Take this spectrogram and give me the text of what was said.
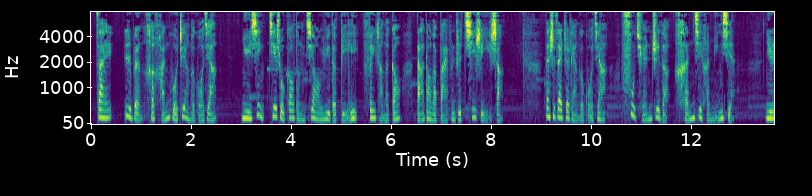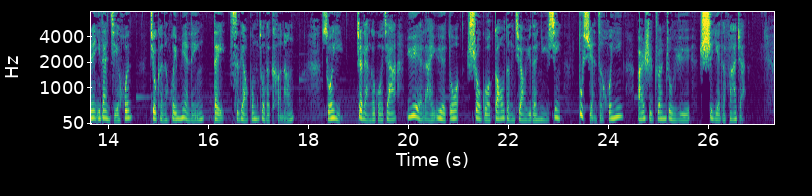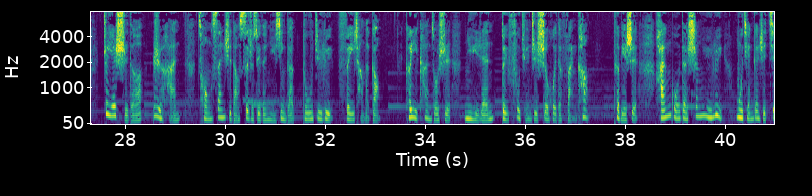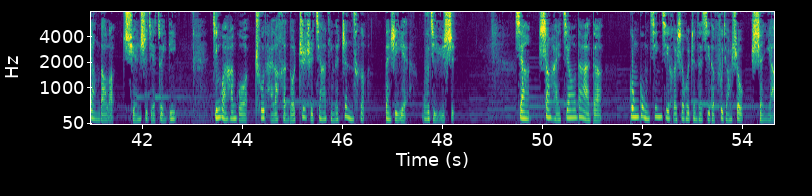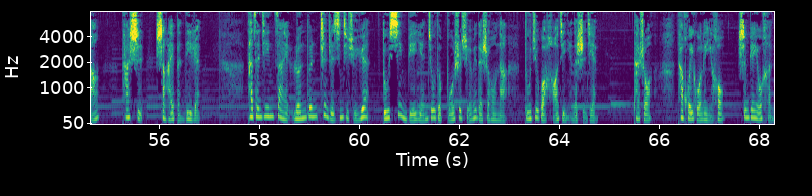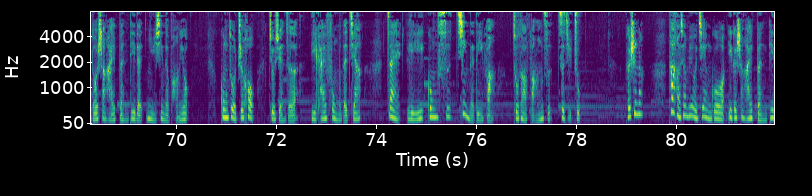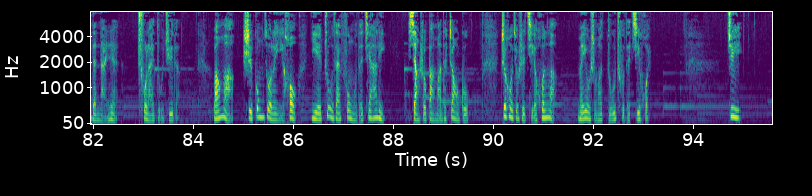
在日本和韩国这样的国家，女性接受高等教育的比例非常的高，达到了百分之七十以上，但是在这两个国家。父权制的痕迹很明显，女人一旦结婚，就可能会面临得辞掉工作的可能，所以这两个国家越来越多受过高等教育的女性不选择婚姻，而是专注于事业的发展。这也使得日韩从三十到四十岁的女性的独居率非常的高，可以看作是女人对父权制社会的反抗。特别是韩国的生育率目前更是降到了全世界最低。尽管韩国出台了很多支持家庭的政策，但是也无济于事。像上海交大的公共经济和社会政策系的副教授沈阳，他是上海本地人，他曾经在伦敦政治经济学院读性别研究的博士学位的时候呢，独居过好几年的时间。他说，他回国了以后。身边有很多上海本地的女性的朋友，工作之后就选择离开父母的家，在离公司近的地方租套房子自己住。可是呢，她好像没有见过一个上海本地的男人出来独居的，往往是工作了以后也住在父母的家里，享受爸妈的照顾，之后就是结婚了，没有什么独处的机会。据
